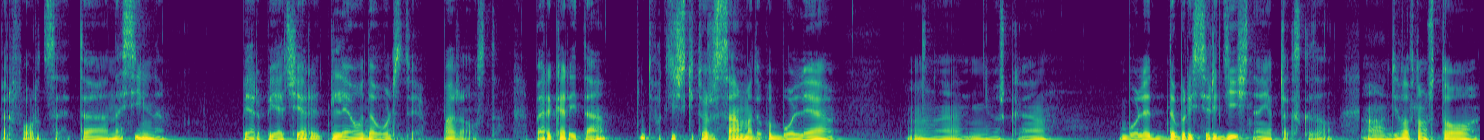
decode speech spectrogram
per forza – это насильно, per piacere – для удовольствия, пожалуйста, per carità – это фактически то же самое, только более немножко более добросердечно, я бы так сказал. А, дело в том, что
